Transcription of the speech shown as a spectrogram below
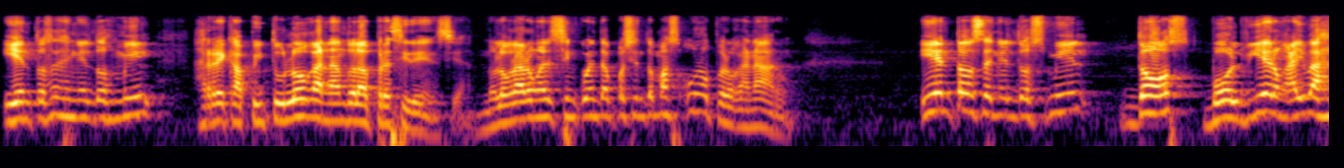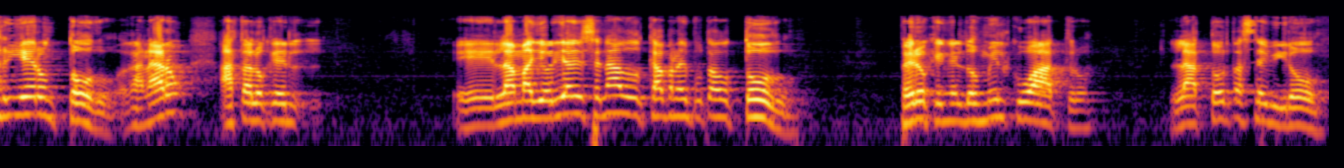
Y entonces en el 2000 recapituló ganando la presidencia. No lograron el 50% más uno, pero ganaron. Y entonces en el 2002 volvieron, ahí barrieron todo. Ganaron hasta lo que eh, la mayoría del Senado, Cámara de Diputados, todo. Pero que en el 2004 la torta se viró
